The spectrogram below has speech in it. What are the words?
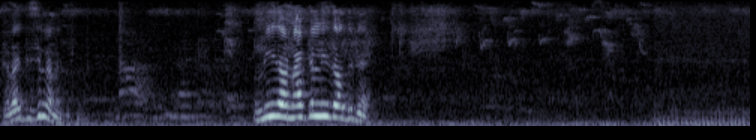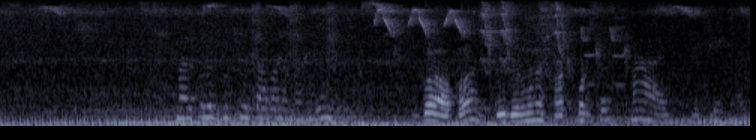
ফেলাই দিছিল নাকি তুমি? নিয়ে যাও নারকেল নিয়ে যাও দুটা বাবা দুধের মনে শর্ট পড়ছে ভাই ভালো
